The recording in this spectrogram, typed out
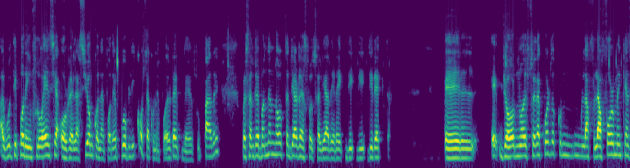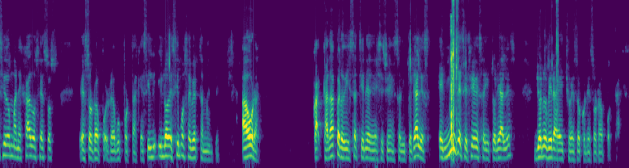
algún tipo de influencia o relación con el poder público, o sea, con el poder de, su padre, pues Andrés Manuel no tendría responsabilidad directa. El, eh, yo no estoy de acuerdo con la, forma en que han sido manejados esos, esos reportajes y, y lo decimos abiertamente. Ahora, cada periodista tiene decisiones editoriales. En mis decisiones editoriales, yo no hubiera hecho eso con esos reportajes.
